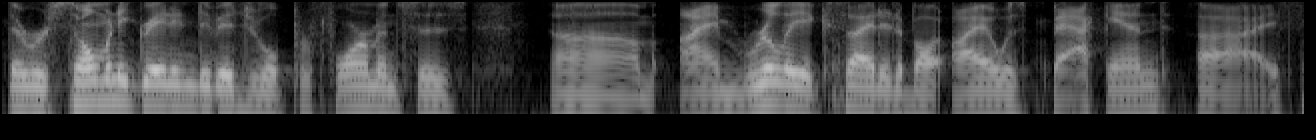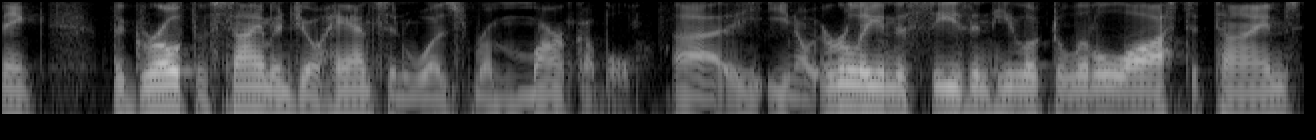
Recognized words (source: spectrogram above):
there were so many great individual performances. Um, I'm really excited about Iowa's back end. Uh, I think the growth of Simon Johansson was remarkable. Uh, you know, early in the season, he looked a little lost at times.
